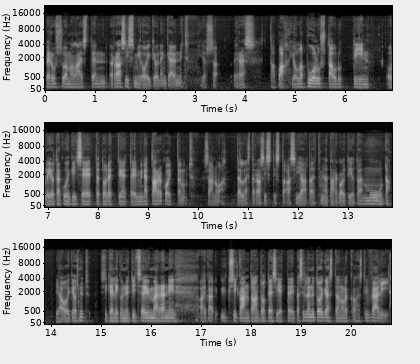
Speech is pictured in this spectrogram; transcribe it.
perussuomalaisten rasismioikeudenkäynnit, jossa eräs tapa, jolla puolustauduttiin, oli jotakuinkin se, että todettiin, että en minä tarkoittanut sanoa tällaista rasistista asiaa tai että minä tarkoitin jotain muuta. Ja oikeus nyt, sikäli kun nyt itse ymmärrän, niin aika kantaan totesi, että eipä sillä nyt oikeastaan ole kauheasti väliä,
